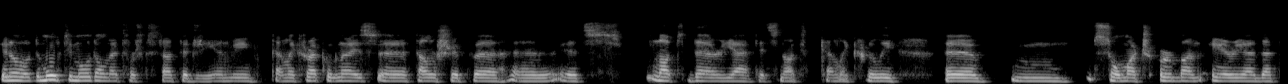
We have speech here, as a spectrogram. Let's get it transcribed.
you know, the multimodal network strategy, and we kind of like recognize township, it's not there yet. It's not kind of like really mm, so much urban area that,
